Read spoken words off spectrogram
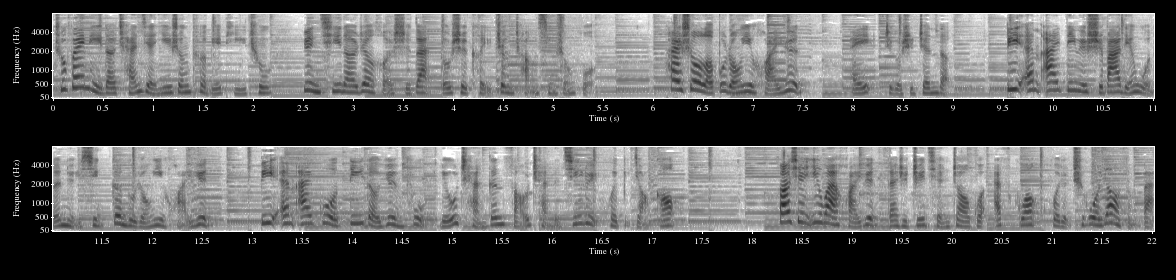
除非你的产检医生特别提出，孕期呢任何时段都是可以正常性生活。太瘦了不容易怀孕，哎，这个是真的。BMI 低于十八点五的女性更不容易怀孕，BMI 过低的孕妇流产跟早产的几率会比较高。发现意外怀孕，但是之前照过 X 光或者吃过药怎么办？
